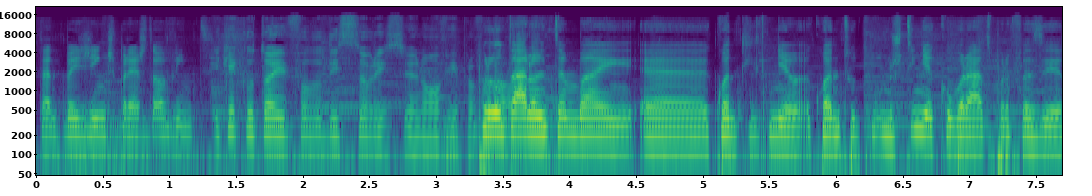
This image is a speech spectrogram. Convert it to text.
Portanto, beijinhos para esta ouvinte. E o que é que o Toy falou disso sobre isso? Eu não ouvi a prova Perguntaram-lhe também eh, quanto, lhe tinha, quanto nos tinha cobrado para fazer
